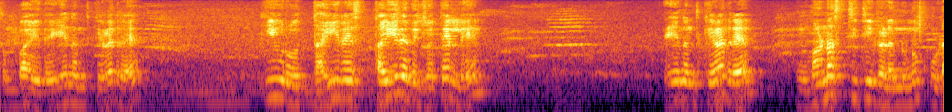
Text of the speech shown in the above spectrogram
ತುಂಬ ಇದೆ. ಏನಂತ ಕೇಳಿದ್ರೆ, ಇವರು ಧೈರ್ಯ ಸ್ಥೈರ್ಯದ ಜೊತೆಯಲ್ಲಿ ಏನಂತ ಕೇಳಿದ್ರೆ ಮನಸ್ಥಿತಿಗಳನ್ನು ಕೂಡ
